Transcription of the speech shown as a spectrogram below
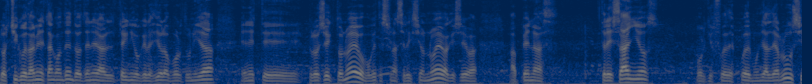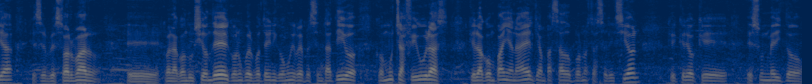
Los chicos también están contentos de tener al técnico que les dio la oportunidad en este proyecto nuevo, porque esta es una selección nueva que lleva apenas tres años, porque fue después del Mundial de Rusia, que se empezó a armar eh, con la conducción de él, con un cuerpo técnico muy representativo, con muchas figuras que lo acompañan a él, que han pasado por nuestra selección, que creo que es un mérito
